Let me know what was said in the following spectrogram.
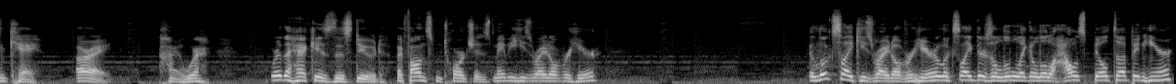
Okay. Alright. Alright, where where the heck is this dude? I found some torches. Maybe he's right over here. It looks like he's right over here. It looks like there's a little like a little house built up in here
